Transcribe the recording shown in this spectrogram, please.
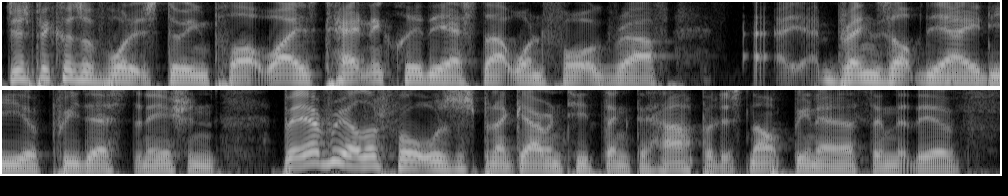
just because of what it's doing plot wise, technically, yes, that one photograph uh, brings up the idea of predestination. But every other photo has just been a guaranteed thing to happen. It's not been anything that they have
